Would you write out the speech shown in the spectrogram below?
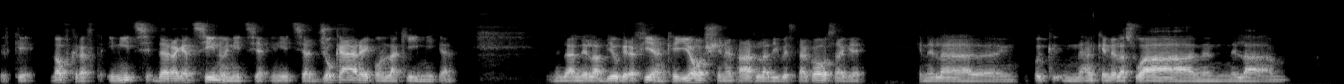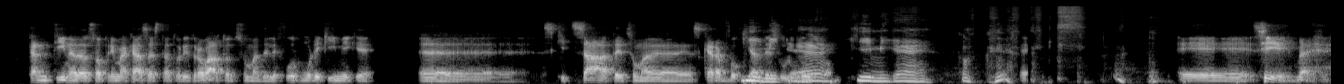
perché Lovecraft inizia, da ragazzino inizia, inizia, a giocare con la chimica. Nella, nella, biografia anche Yoshi ne parla di questa cosa che, che nella, anche nella sua nella cantina della sua prima casa è stato ritrovato insomma delle formule chimiche eh, schizzate, insomma scarabocchiate chimiche, sul muro. Eh, chimiche. Eh, eh, sì, beh,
